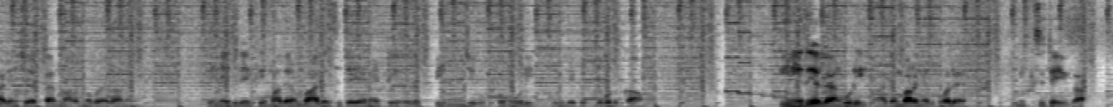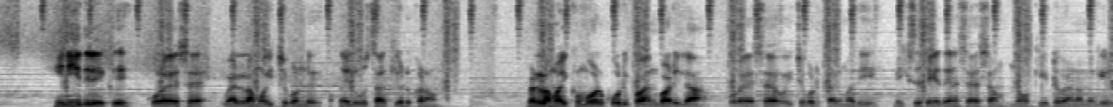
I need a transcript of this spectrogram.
ആദ്യം ചേർക്കാൻ മറന്നുപോയതാണ്. പിന്നെ ഇതിലേക്ക് മധുരം ബാലൻസ് ചെയ്യാനായിട്ട് ഒരു പിഞ്ച് ഉപ്പും കൂടി ഇതിലേക്ക് ഇട്ട് കൊടുക്കാം. ഇനി ഇത് എല്ലാം കൂടി ആദ്യം പറഞ്ഞതുപോലെ മിക്സ് ചെയ്യുക. ഇനി ഇതിലേക്ക് കുറേശ്ശെ വെള്ളം ഒഴിച്ചുകൊണ്ട് ഒന്ന് ലൂസാക്കി എടുക്കണം. വെള്ളം ഒഴിക്കുമ്പോൾ കൂടിപ്പോകാൻ പാടില്ല. കുറേശ്ശെ ഒഴിച്ചു കൊടുത്താൽ മതി. മിക്സ് ചെയ്തതിന് ശേഷം നോക്കിയിട്ട് വേണമെങ്കിൽ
